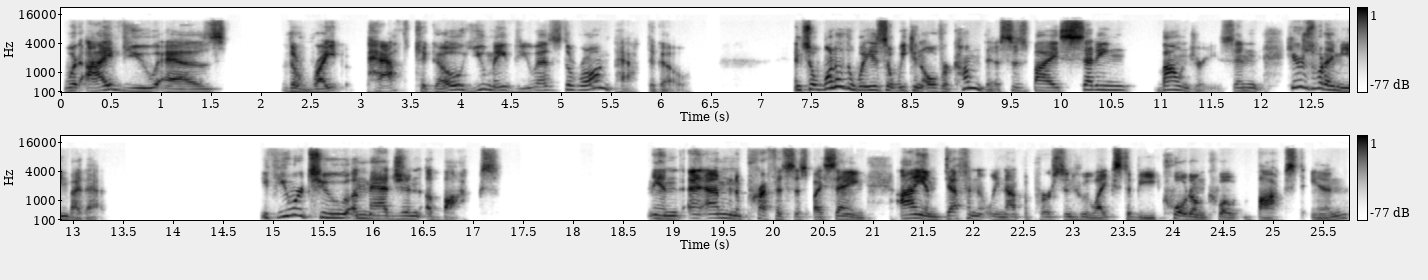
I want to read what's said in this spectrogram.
What I view as the right path to go, you may view as the wrong path to go. And so, one of the ways that we can overcome this is by setting boundaries. And here's what I mean by that. If you were to imagine a box, and I'm going to preface this by saying I am definitely not the person who likes to be quote unquote boxed in.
